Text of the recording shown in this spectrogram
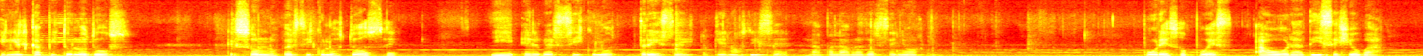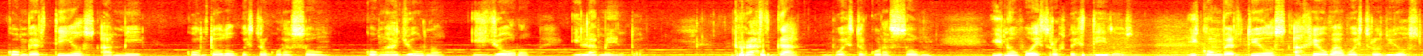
en el capítulo 2, que son los versículos 12 y el versículo 13 que nos dice la palabra del Señor. Por eso pues, ahora dice Jehová, convertíos a mí con todo vuestro corazón, con ayuno y lloro y lamento. Rasgad vuestro corazón y no vuestros vestidos, y convertíos a Jehová vuestro Dios,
